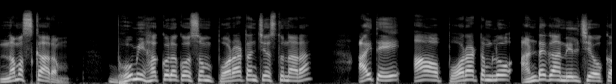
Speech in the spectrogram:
నమస్కారం. భూమి హక్కుల కోసం పోరాటం చేస్తున్నారా? అయితే ఆ పోరాటంలో అండగా నిలిచే ఒక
